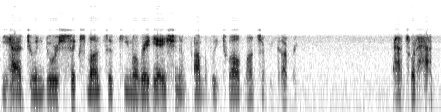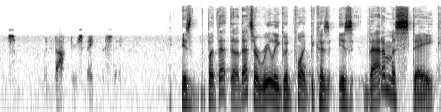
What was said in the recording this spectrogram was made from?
he had to endure six months of chemoradiation and probably 12 months of recovery. That's what happens when doctors make mistakes. Is but that that's a really good point because is that a mistake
